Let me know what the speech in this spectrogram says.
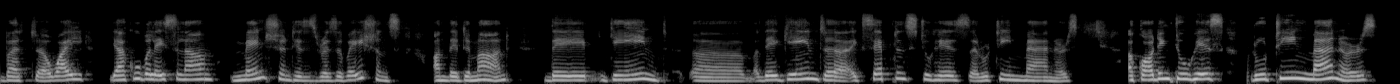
but uh, while Yaqub salam mentioned his reservations on their demand, they gained uh, they gained uh, acceptance to his routine manners. According to his routine manners,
